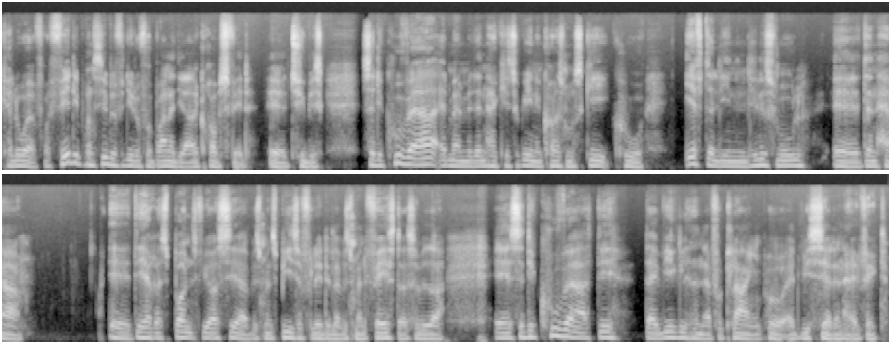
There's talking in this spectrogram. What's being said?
kalorier fra fedt i princippet, fordi du forbrænder dit eget kropsfedt, øh, typisk. Så det kunne være, at man med den her ketogene kost måske kunne efterligne en lille smule øh, den her øh, det her respons, vi også ser, hvis man spiser for lidt, eller hvis man faster osv. Øh, så det kunne være det, der i virkeligheden er forklaringen på, at vi ser den her effekt.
